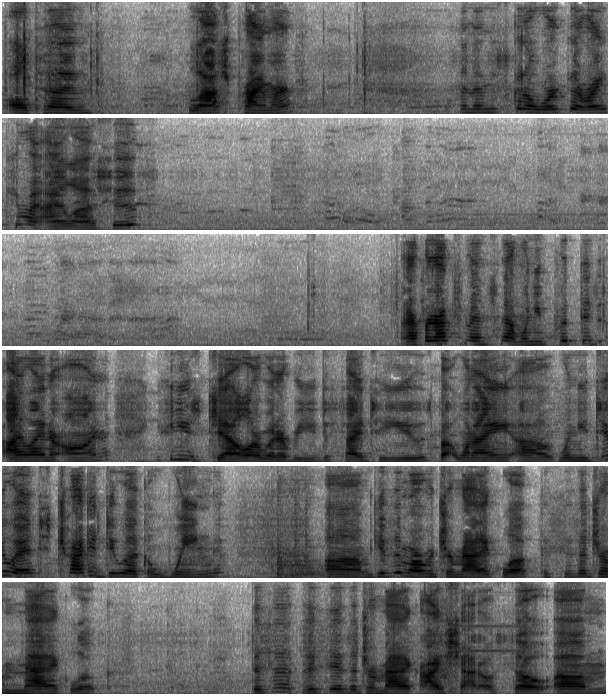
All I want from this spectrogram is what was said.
Ulta Lash Primer. And I'm just going to work that right through my eyelashes. I forgot to mention that when you put the eyeliner on, you can use gel or whatever you decide to use, but when I uh, when you do it, try to do like a wing. Um, give them more of a dramatic look. This is a dramatic look. This is this is a dramatic eyeshadow, so um,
